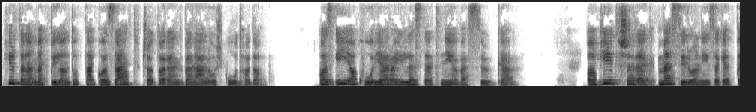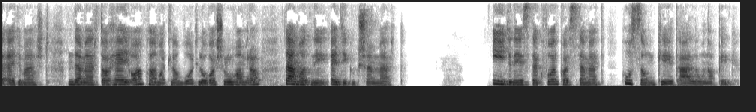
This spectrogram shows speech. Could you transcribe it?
hirtelen megpillantották a zárt csatarendben álló skóthadat. Az íjak húrjára illesztett nyilvesszőkkel. A két sereg messziről nézegette egymást, de mert a hely alkalmatlan volt lovas rohamra, támadni egyikük sem mert. Így néztek farkas szemet 22 állónapig.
